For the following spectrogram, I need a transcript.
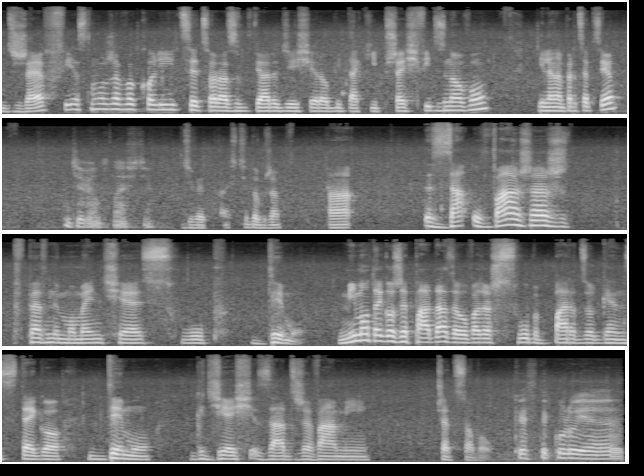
drzew jest może w okolicy, coraz bardziej się robi taki prześwit znowu. Ile na percepcję? 19. 19, dobrze. A zauważasz w pewnym momencie słup dymu. Mimo tego, że pada, zauważasz słup bardzo gęstego dymu gdzieś za drzewami przed sobą. Gestykuluję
